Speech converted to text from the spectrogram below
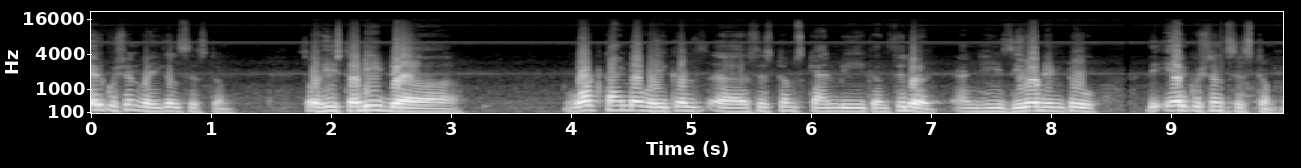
air cushion vehicle system. So, he studied uh, what kind of vehicle uh, systems can be considered and he zeroed into the air cushion system.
